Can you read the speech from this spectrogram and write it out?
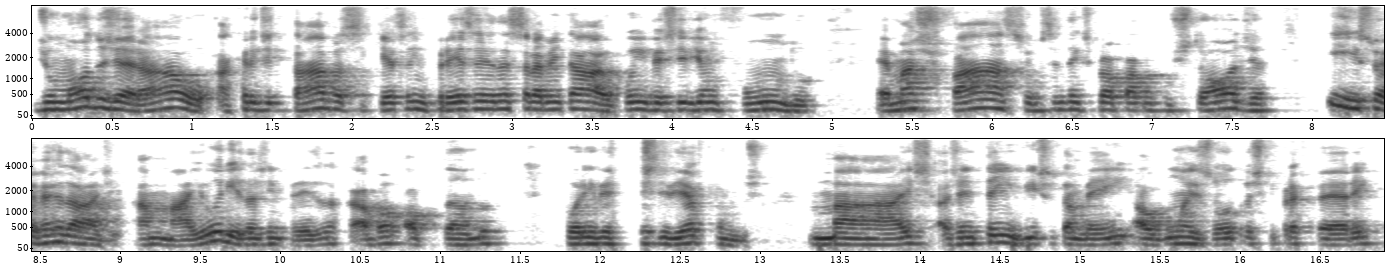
De um modo geral, acreditava-se que essa empresa necessariamente, ah, eu vou investir em um fundo, é mais fácil, você não tem que se preocupar com custódia, e isso é verdade. A maioria das empresas acaba optando por investir via fundos mas a gente tem visto também algumas outras que preferem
